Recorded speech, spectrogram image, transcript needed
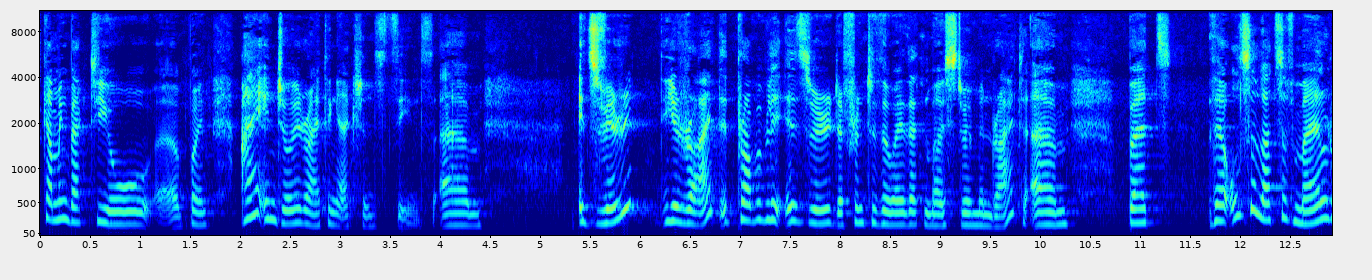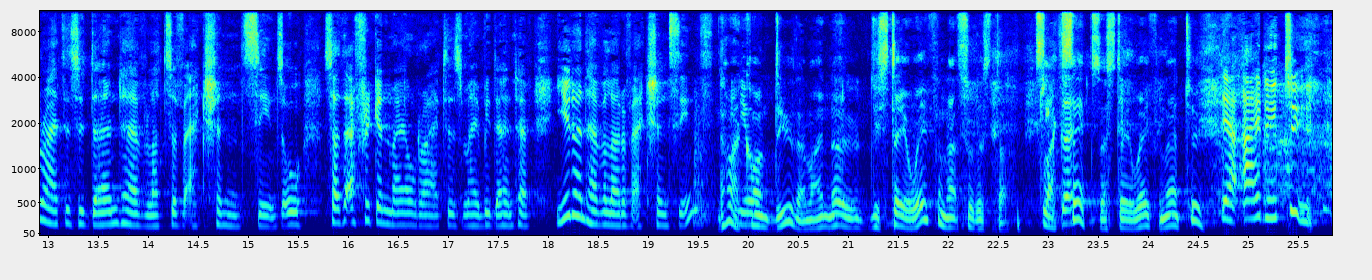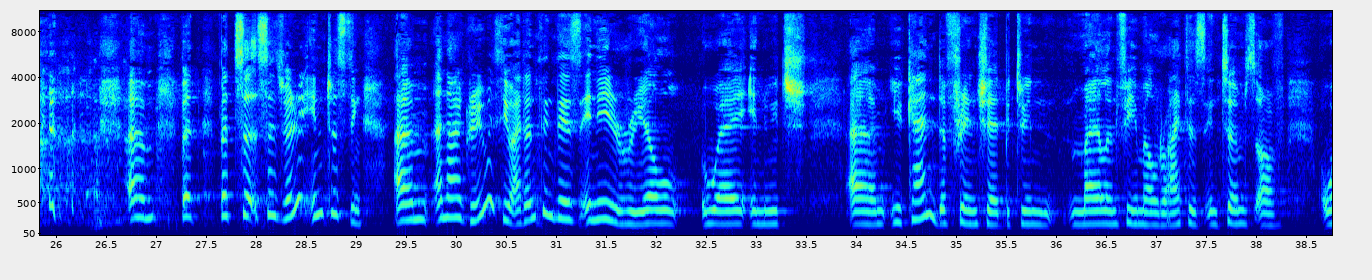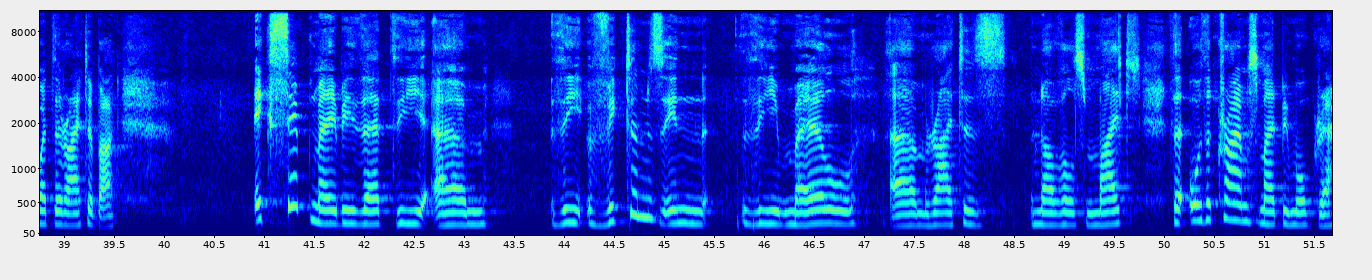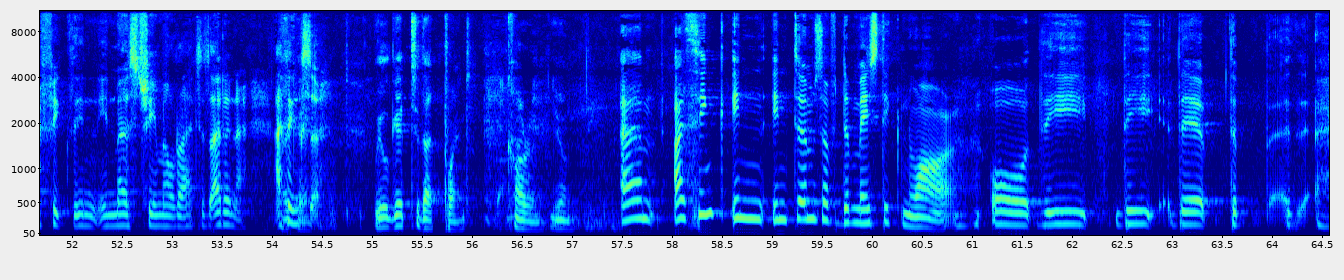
coming back to your uh, point, I enjoy writing action scenes. Um, it's very you're right. It probably is very different to the way that most women write. Um, but there are also lots of male writers who don't have lots of action scenes, or South African male writers maybe don't have. You don't have a lot of action scenes. No, I can't do them. I know. You stay away from that sort of stuff. It's like sex. I stay away from that too. Yeah, I do too. um, but but so, so, it's very interesting. Um, and I agree with you. I don't think there's any real way in which um, you can differentiate between male and female writers in terms of what they write about, except maybe that the um, the victims in the male um, writers' novels might, the, or the crimes might be more graphic than in most female writers. I don't know. I think so. We'll get to that point. Karin, you. Um, I think in, in terms of domestic noir or the the the the uh,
